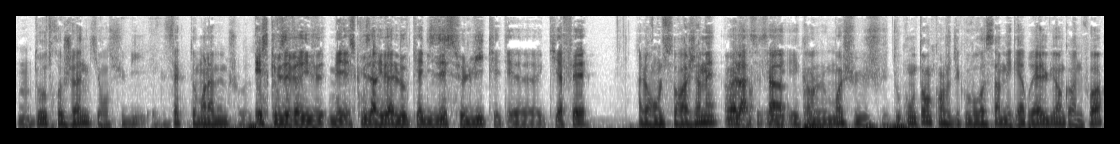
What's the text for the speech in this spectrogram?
hmm. d'autres jeunes qui ont subi exactement la même chose. Est-ce que vous avez, mais est-ce que vous arrivez à localiser celui qui était, qui a fait alors on le saura jamais. Voilà, c'est ça. Et, quand moi je suis, je suis, tout content quand je découvre ça, mais Gabriel, lui encore une fois,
